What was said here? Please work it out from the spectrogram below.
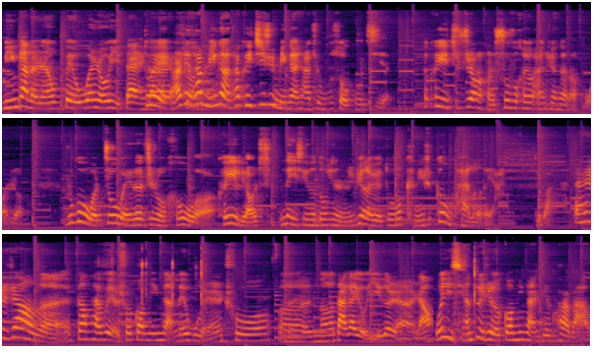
敏感的人被温柔以待，对，而且他敏感，他可以继续敏感下去，无所顾忌，他可以就这样很舒服、很有安全感的活着。如果我周围的这种和我可以聊内心的东西的人越来越多，我肯定是更快乐的呀，对吧？但是这样子，刚才不也说高敏感，每五个人出，嗯，能大概有一个人。然后我以前对这个高敏感这块吧，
